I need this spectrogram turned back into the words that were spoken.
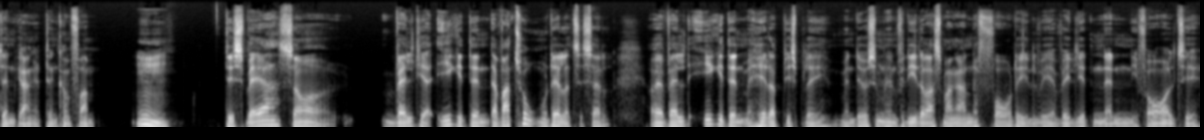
dengang at den kom frem. Mm. Desværre så valgte jeg ikke den. Der var to modeller til salg, og jeg valgte ikke den med head-up display, men det var simpelthen fordi, der var så mange andre fordele ved at vælge den anden i forhold til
